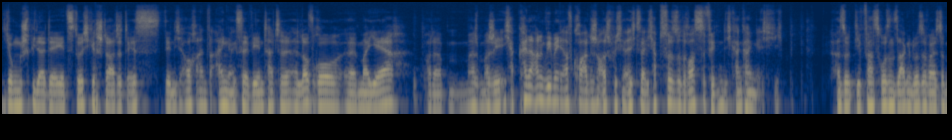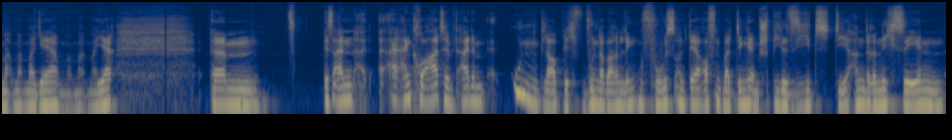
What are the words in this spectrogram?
jungen Spieler, der jetzt durchgestartet ist, den ich auch eingangs erwähnt hatte, äh, Lovro äh, Mayer oder Mager. Ich habe keine Ahnung, wie man ihn auf Kroatisch ausspricht, ehrlich gesagt. Ich habe es versucht rauszufinden. Ich kann kein, ich, ich, also die Franzosen sagen loserweise Mayer, Mayer. Ähm, ist ein, ein Kroate mit einem unglaublich wunderbaren linken Fuß und der offenbar Dinge im Spiel sieht, die andere nicht sehen.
